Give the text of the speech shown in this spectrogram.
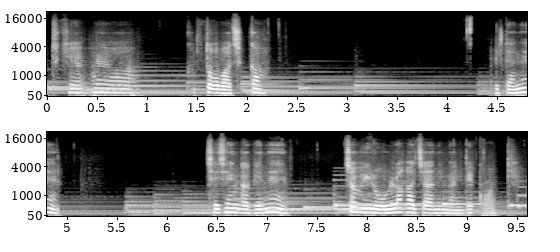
어떻게 해야 각도가 맞을까? 일단은 제 생각에는 저 위로 올라가지 않으면 안 될 것 같아요.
